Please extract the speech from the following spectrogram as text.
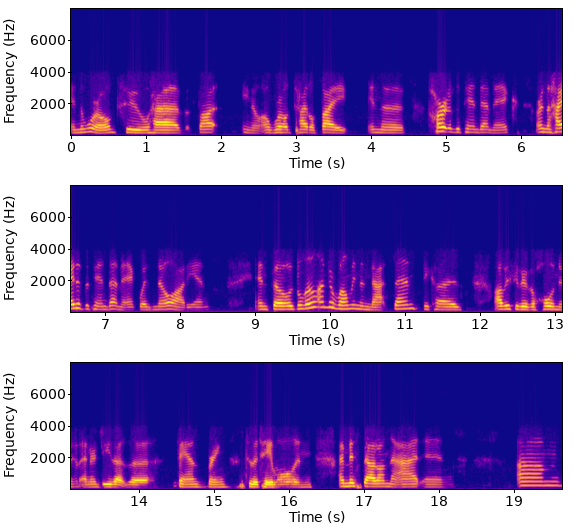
in the world to have fought, you know, a world title fight in the heart of the pandemic or in the height of the pandemic with no audience. And so it was a little underwhelming in that sense because obviously there's a whole new energy that the fans bring to the table and I missed out on that and um,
